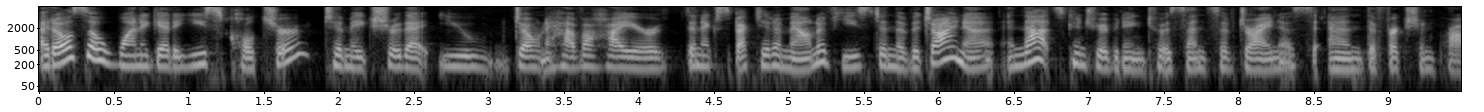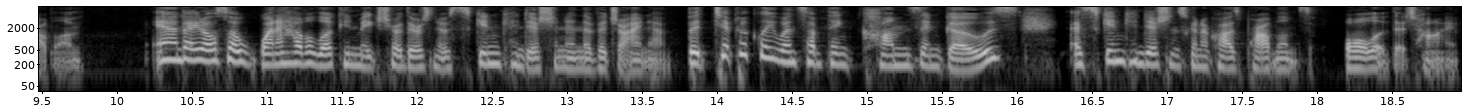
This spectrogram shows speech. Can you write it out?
I'd also want to get a yeast culture to make sure that you don't have a higher than expected amount of yeast in the vagina. And that's contributing to a sense of dryness and the friction problem. And I'd also want to have a look and make sure there's no skin condition in the vagina. But typically when something comes and goes, a skin condition is going to cause problems all of the time.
